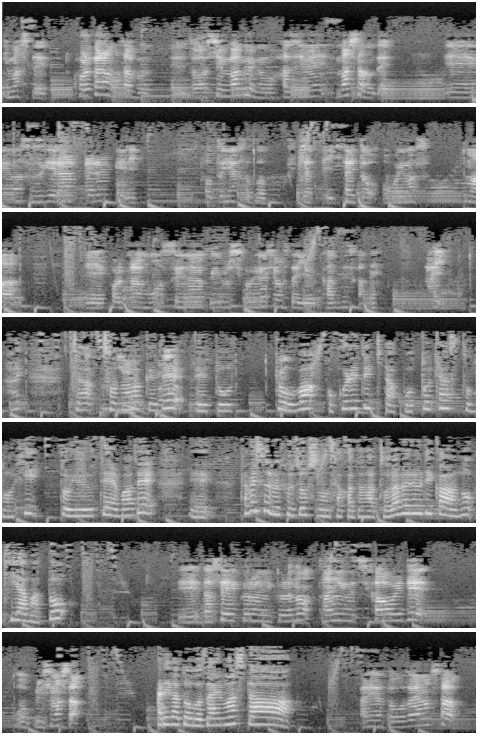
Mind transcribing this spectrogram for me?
ていまして、これからも多分、えっ、と、新番組も始めましたので、えーまあ、続けられるように、ポッドキャストと付き合っていきたいと思います。まあ、えーこれからも末永くよろしくお願いしますという感じですかね。はい。はい。じゃあ、そんなわけで、えっ、と、今日は遅れてきたポッドキャストの日というテーマで、えー旅する不女子の魚トラベルリカーの檜山と、えー、惰性クロニクルの谷口香織でお送りしました。ありがとうございました。ありがとうございました。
